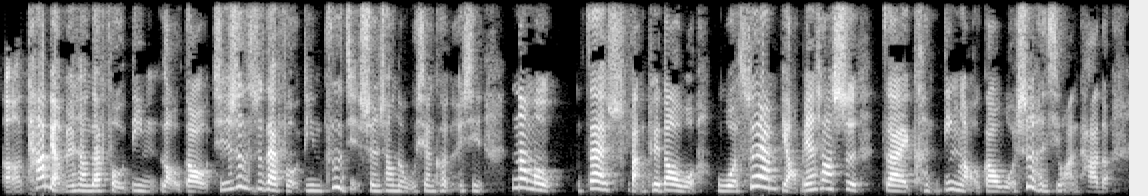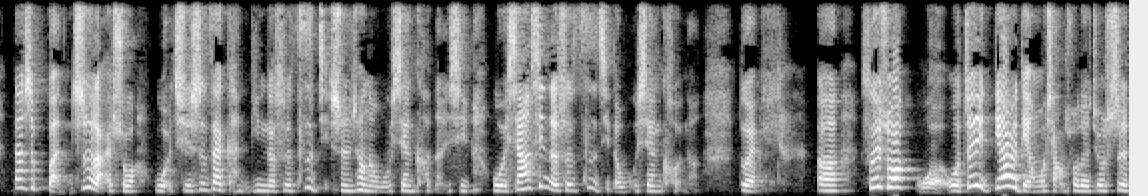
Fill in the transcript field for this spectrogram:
呃，他表面上在否定老高，其实是在否定自己身上的无限可能性。那么再反推到我，我虽然表面上是在肯定老高，我是很喜欢他的，但是本质来说，我其实在肯定的是自己身上的无限可能性。我相信的是自己的无限可能。对，呃，所以说我我这第二点我想说的就是，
